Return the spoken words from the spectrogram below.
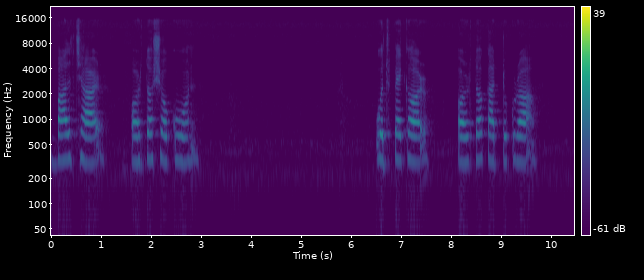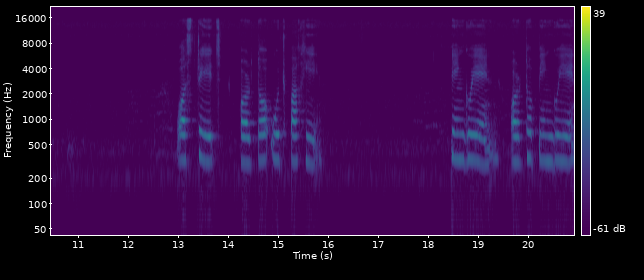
বালছার অর্থ শকুন। উডপেকার অর্থ কাঠটুকরা অস্ট্রিচ অর্থ উট পাখি। পেঙ্গুইন, অর্থ পেঙ্গুইন।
